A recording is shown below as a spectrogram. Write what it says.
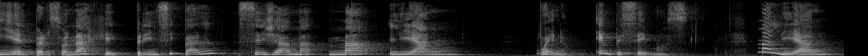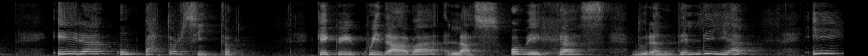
y el personaje principal se llama Ma Liang. Bueno, empecemos. Ma Liang era un pastorcito que cuidaba las ovejas durante el día y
